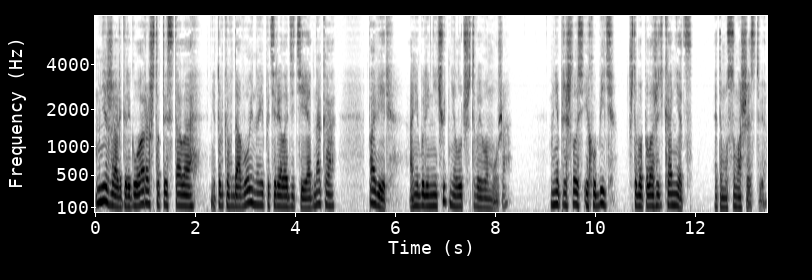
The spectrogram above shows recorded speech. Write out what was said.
Мне жаль, Григуара, что ты стала не только вдовой, но и потеряла детей, однако, поверь, они были ничуть не лучше твоего мужа. Мне пришлось их убить, чтобы положить конец этому сумасшествию.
